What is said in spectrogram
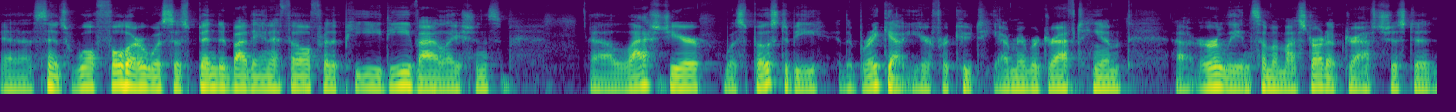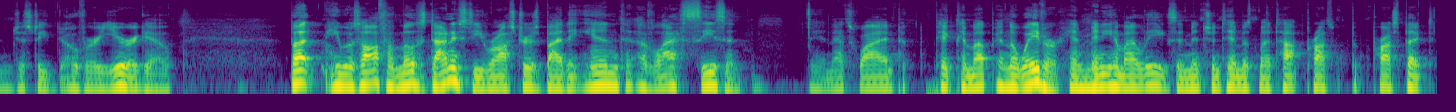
uh, since Will Fuller was suspended by the NFL for the PED violations uh, last year was supposed to be the breakout year for Coutee. I remember drafting him uh, early in some of my startup drafts just a, just a, over a year ago. But he was off of most dynasty rosters by the end of last season. And that's why I p- picked him up in the waiver in many of my leagues and mentioned him as my top pros- prospect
